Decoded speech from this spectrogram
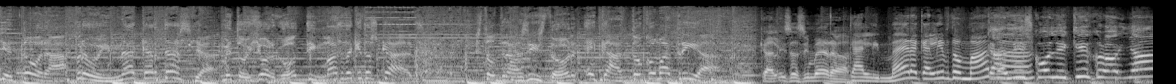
Και τώρα πρωινά καρτάσια με το Γιώργο, τη Μάγδα και το Σκάτ. Στον τραζίστορ 100,3. Καλή σας ημέρα. Καλημέρα, καλή εβδομάδα. Καλή σχολική χρονιά!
